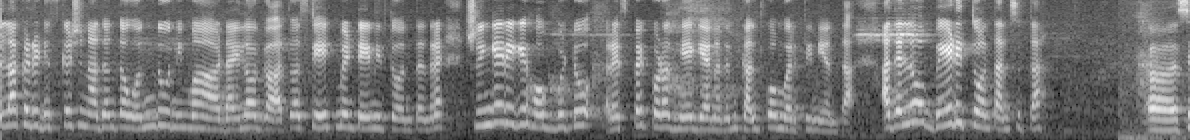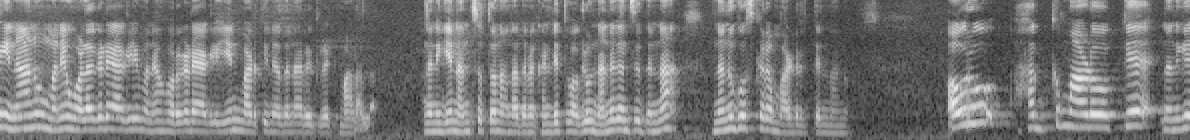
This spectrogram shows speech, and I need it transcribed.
ಎಲ್ಲ ಕಡೆ ಡಿಸ್ಕಷನ್ ಆದಂಥ ಒಂದು ನಿಮ್ಮ ಡೈಲಾಗ್ ಅಥವಾ ಸ್ಟೇಟ್ಮೆಂಟ್ ಏನಿತ್ತು ಅಂತಂದರೆ, ಶೃಂಗೇರಿಗೆ ಹೋಗ್ಬಿಟ್ಟು ರೆಸ್ಪೆಕ್ಟ್ ಕೊಡೋದು ಹೇಗೆ ಅನ್ನೋದನ್ನು ಕಲ್ತ್ಕೊಂಬರ್ತೀನಿ ಅಂತ. ಅದೆಲ್ಲೋ ಬೇಡಿತ್ತು ಅಂತ ಅನ್ಸುತ್ತಾ? ಸಿ ನಾನು ಮನೆ ಒಳಗಡೆ ಆಗಲಿ, ಮನೆ ಹೊರಗಡೆ ಆಗಲಿ ಏನು ಮಾಡ್ತೀನಿ ಅದನ್ನು ರಿಗ್ರೆಟ್ ಮಾಡಲ್ಲ. ನನಗೇನು ಅನಿಸುತ್ತೋ ನಾನು ಅದನ್ನು ಖಂಡಿತವಾಗ್ಲೂ ನನಗನ್ಸಿದ್ದನ್ನು ನನಗೋಸ್ಕರ ಮಾಡಿರ್ತೇನೆ ನಾನು. ಅವರು ಹಗ್ ಮಾಡೋಕ್ಕೆ ನನಗೆ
